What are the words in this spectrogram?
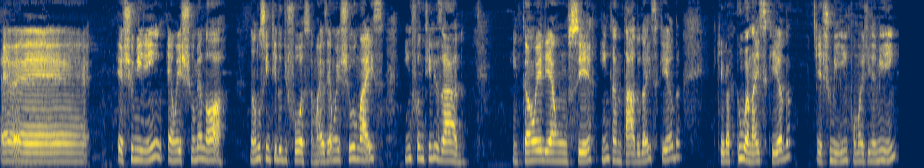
É... Exu Mirim é um Exu menor, não no sentido de força, mas é um Exu mais infantilizado. Então ele é um ser encantado da esquerda, que ele atua na esquerda, Exu Mirim com magia Mirim.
